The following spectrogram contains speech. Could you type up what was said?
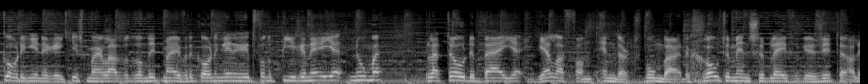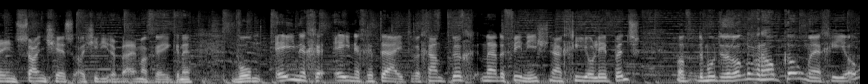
koninginnenritjes. Maar laten we dan dit maar even de koninginnenrit van de Pyreneeën noemen. Plateau de Bijen, Jelle van Endert won daar. De grote mensen bleven weer zitten. Alleen Sanchez, als je die erbij mag rekenen, won enige, enige tijd. We gaan terug naar de finish, naar Gio Lippens. Want er moeten er ook nog een hoop komen, hè Gio?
